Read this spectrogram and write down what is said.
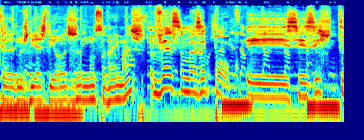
Que nos dias de hoje não se vê mais? Vê-se, mas é pouco. E se existe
